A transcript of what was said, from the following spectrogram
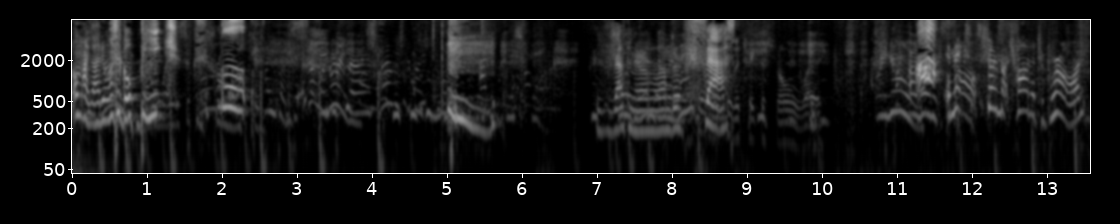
Oh my god, he wants to go beach. Wrapping my arm around there fast. take the. I know. Ah, it makes it so much harder to branch.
